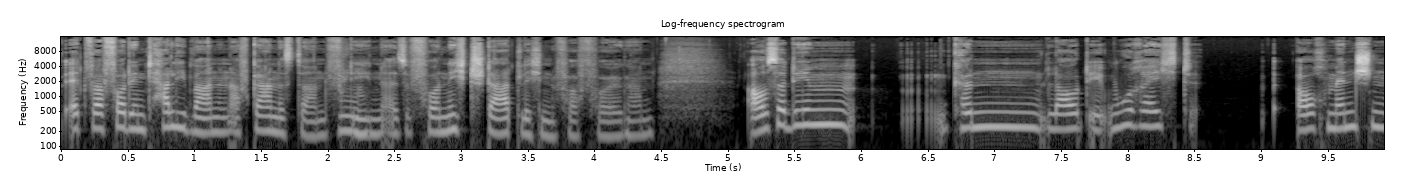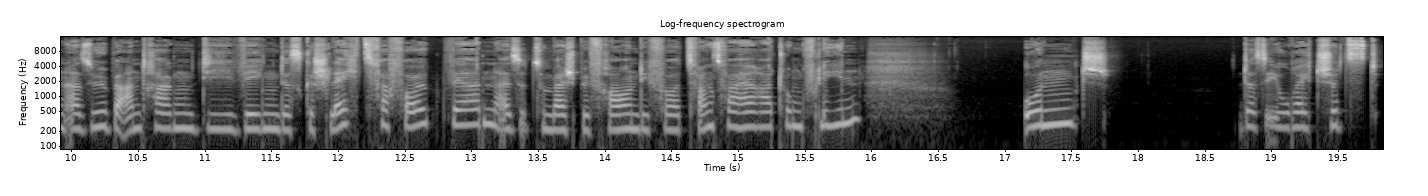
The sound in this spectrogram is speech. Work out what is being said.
etwa vor den Taliban in Afghanistan fliehen, also vor nichtstaatlichen Verfolgern. Außerdem können laut EU-Recht auch Menschen Asyl beantragen, die wegen des Geschlechts verfolgt werden, also zum Beispiel Frauen, die vor Zwangsverheiratung fliehen. Und das EU-Recht schützt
